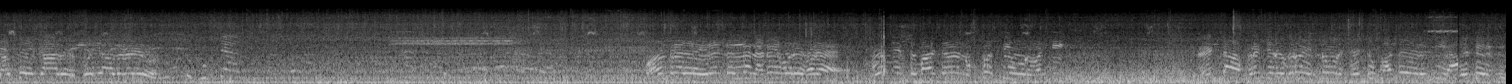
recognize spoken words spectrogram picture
சப்தல் காதர் பொய்யாத நல்லூர். ஒன்றல்ல இரண்டல்ல நடைபெறுகிற பூஜ்ஜித்து மாட்டு முப்பத்தி ஒரு வண்டி. ரெண்டா பிரிச்சிருக்கிறோம். இன்னொரு செட்டு பந்தயம் இருக்கு செட்டு இருக்கு.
